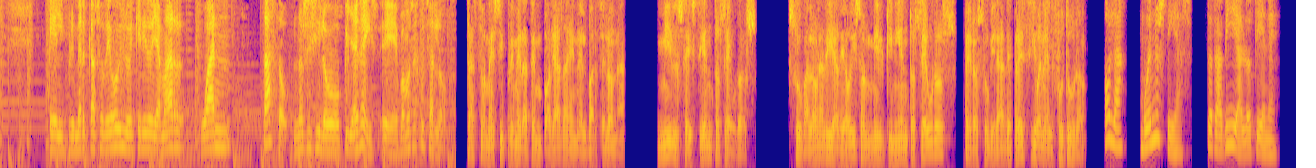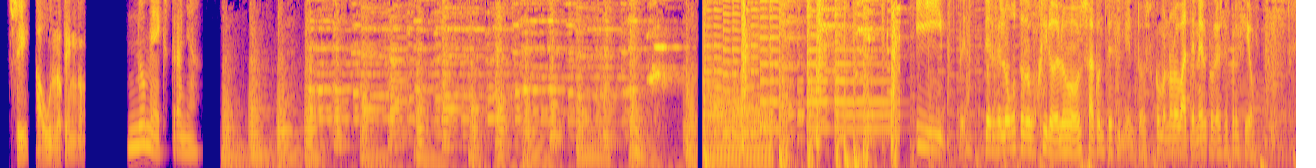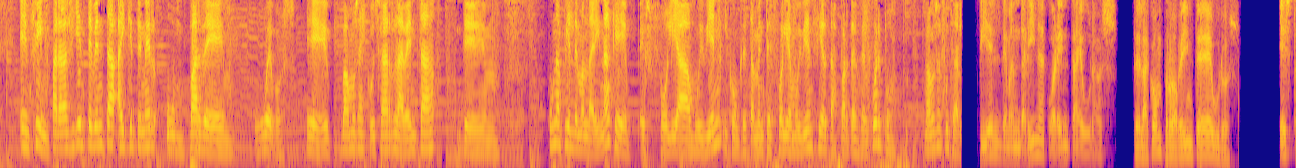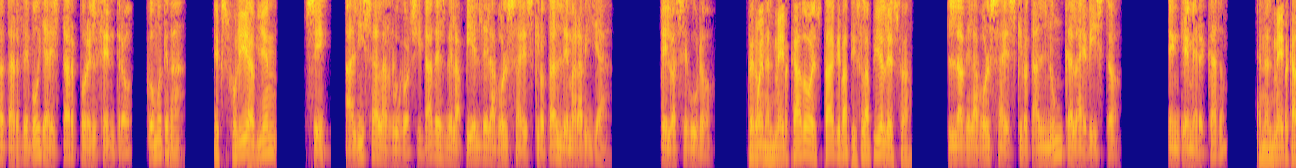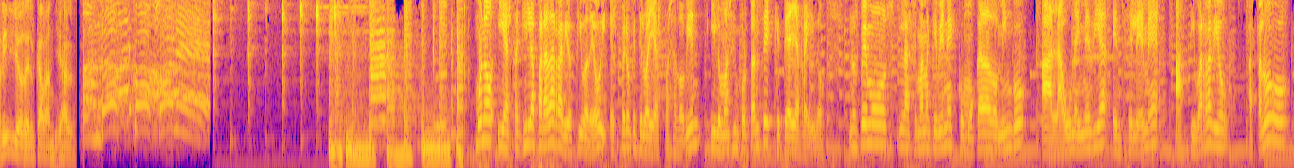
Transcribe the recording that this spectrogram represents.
El primer caso de hoy lo he querido llamar Juan Tazo. No sé si lo pillaréis. Eh, vamos a escucharlo. Tazo Messi primera temporada en el Barcelona. 1.600 euros. Su valor a día de hoy son 1.500 euros, pero subirá de precio en el futuro. Hola, buenos días. ¿Todavía lo tiene? Sí, aún lo tengo. No me extraña. Y desde luego todo un giro de los acontecimientos, como no lo va a tener con ese precio. En fin, para la siguiente venta hay que tener un par de huevos. Eh, vamos a escuchar la venta de una piel de mandarina que exfolia muy bien y concretamente exfolia muy bien ciertas partes del cuerpo. Vamos a escucharla. Piel de mandarina 40 euros. Te la compro a 20 euros. Esta tarde voy a estar por el centro. ¿Cómo te va? ¿Exfolia bien? Sí, alisa las rugosidades de la piel de la bolsa escrotal de maravilla. Te lo aseguro. Pero en el mercado está gratis la piel esa. La de la bolsa escrotal nunca la he visto. ¿En qué mercado? En el mercadillo del Cabanyal. Bueno, y hasta aquí la parada radioactiva de hoy. Espero que te lo hayas pasado bien y lo más importante, que te hayas reído. Nos vemos la semana que viene, como cada domingo, a la una y media en CLM Activa Radio. ¡Hasta luego!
